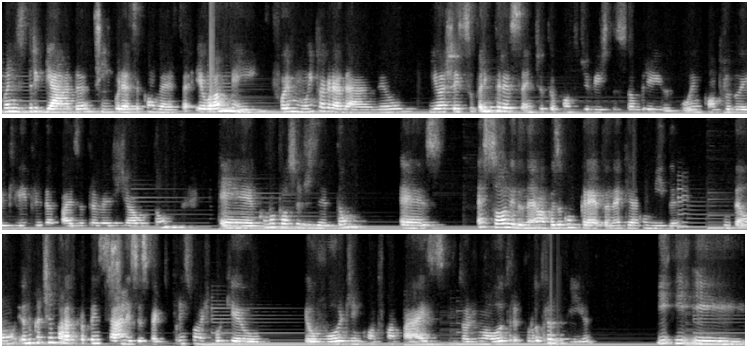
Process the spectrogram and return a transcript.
Vanes, obrigada Sim. por essa conversa. Eu amei, foi muito agradável e eu achei super interessante o teu ponto de vista sobre o encontro do equilíbrio e da paz através de algo tão, é, como eu posso dizer, tão é, é sólido, né? Uma coisa concreta, né? Que é a comida. Então, eu nunca tinha parado para pensar nesse aspecto, principalmente porque eu eu vou de encontro com a paz espiritual de uma outra por outra via e, e, e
